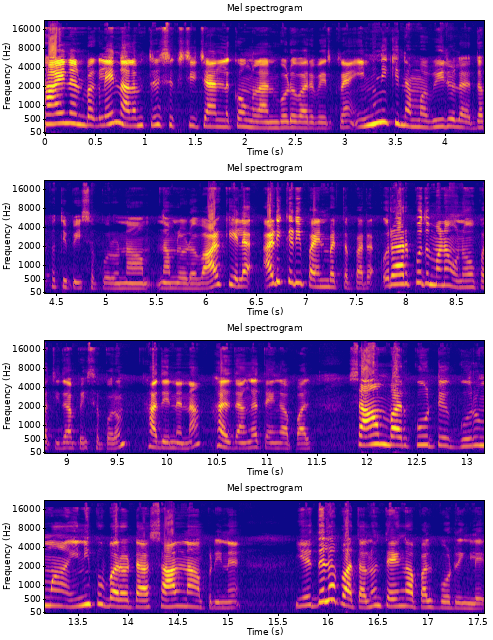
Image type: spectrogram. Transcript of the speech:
ஹாய் நண்பர்களே நலம் த்ரீ சிக்ஸ்டி சேனலுக்கு உங்களை அன்போடு வரவேற்கிறேன். இன்றைக்கி நம்ம வீடியோவில் எதை பற்றி பேச போகிறோம்னா நம்மளோட வாழ்க்கையில் அடிக்கடி பயன்படுத்தப்படுற ஒரு அற்புதமான உணவை பற்றி தான் பேச போகிறோம் அது என்னென்னா அதுதாங்க தேங்காய் பால். சாம்பார் கூட்டு குருமா இனிப்பு பரோட்டா சால்னா அப்படின்னு எதில் பார்த்தாலும் தேங்காய் பால் போடுறீங்களே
